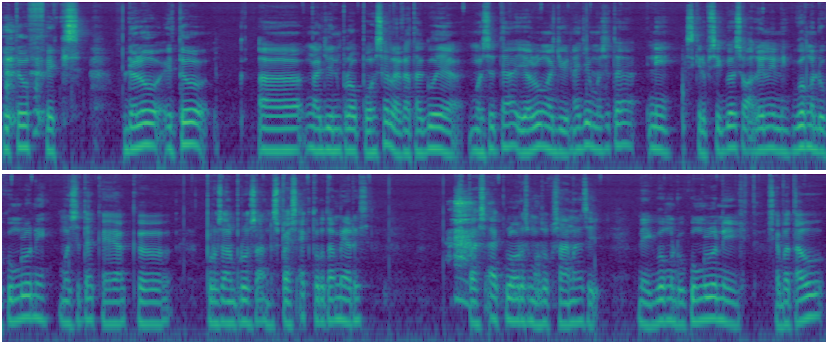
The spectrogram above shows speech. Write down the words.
itu fix. Udah lu itu eh, ngajuin proposal lah kata gue ya. Maksudnya ya lu ngajuin aja. Maksudnya nih skripsi gue soal ini nih. Gue ngedukung lu nih. Maksudnya kayak ke perusahaan-perusahaan SpaceX terutama ya Riz SpaceX lu harus masuk sana sih. Nih gue ngedukung lu nih. Siapa tahu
